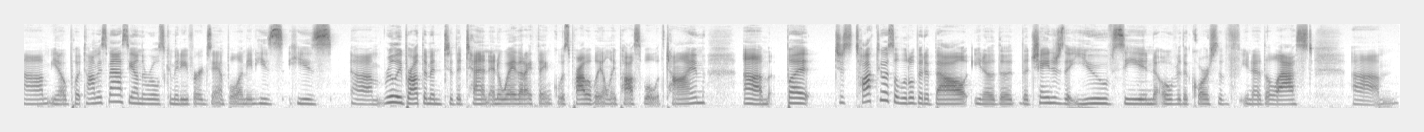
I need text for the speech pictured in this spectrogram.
Um, you know, put Thomas Massie on the Rules Committee, for example. I mean, he's he's um, really brought them into the tent in a way that I think was probably only possible with time. Um, but just talk to us a little bit about you know the the changes that you've seen over the course of you know the last um,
